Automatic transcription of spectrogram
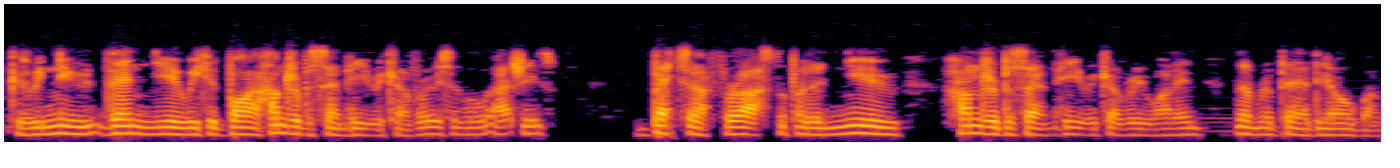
because we knew then knew we could buy 100% heat recovery. Said, well, actually, it's better for us to put a new 100% heat recovery one in than repair the old one.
